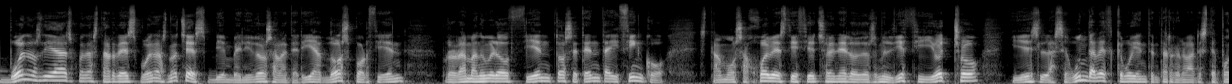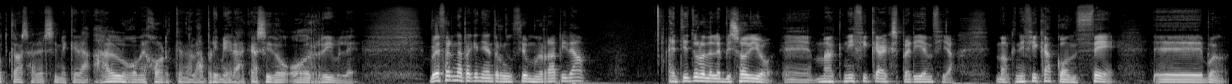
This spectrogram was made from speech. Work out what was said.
Buenos días, buenas tardes, buenas noches. Bienvenidos a Batería 2%, programa número 175. Estamos a jueves 18 de enero de 2018 y es la segunda vez que voy a intentar grabar este podcast a ver si me queda algo mejor que no la primera, que ha sido horrible. Voy a hacer una pequeña introducción muy rápida el título del episodio, eh, Magnífica experiencia, magnífica con C. Eh, bueno,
